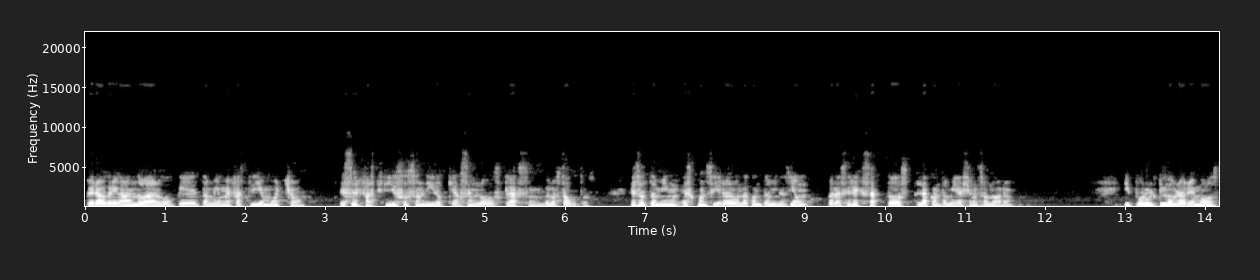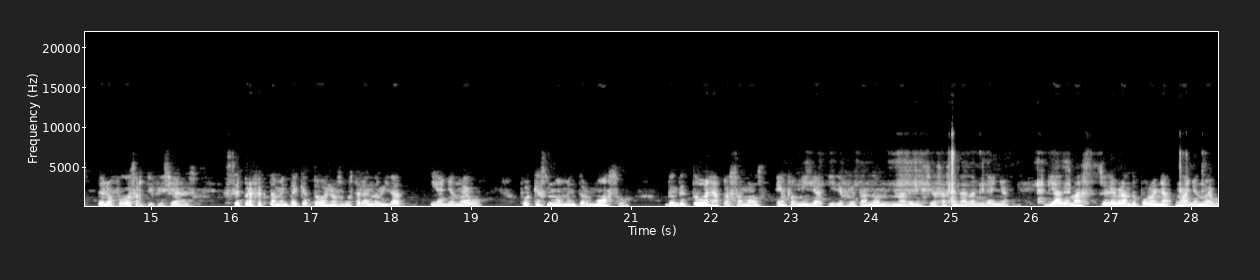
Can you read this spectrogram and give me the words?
Pero agregando algo que también me fastidia mucho, es el fastidioso sonido que hacen los claxons de los autos. Eso también es considerado una contaminación, para ser exactos, la contaminación sonora. Y por último hablaremos de los fuegos artificiales. Sé perfectamente que a todos nos gusta la Navidad y Año Nuevo, porque es un momento hermoso donde todos la pasamos en familia y disfrutando una deliciosa cena navideña y además celebrando por un año, nuevo.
